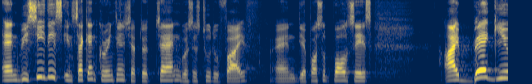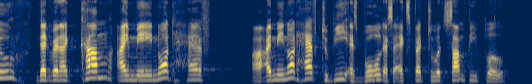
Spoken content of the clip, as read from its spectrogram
and we see this in 2 Corinthians chapter 10, verses 2 to 5. And the Apostle Paul says, I beg you that when I come, I may not have uh, I may not have to be as bold as I expect towards some people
